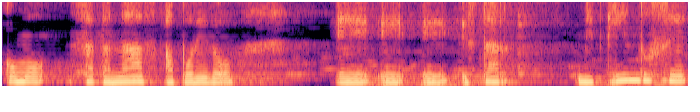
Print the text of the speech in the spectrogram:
Cómo Satanás ha podido eh, eh, eh, estar metiéndose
